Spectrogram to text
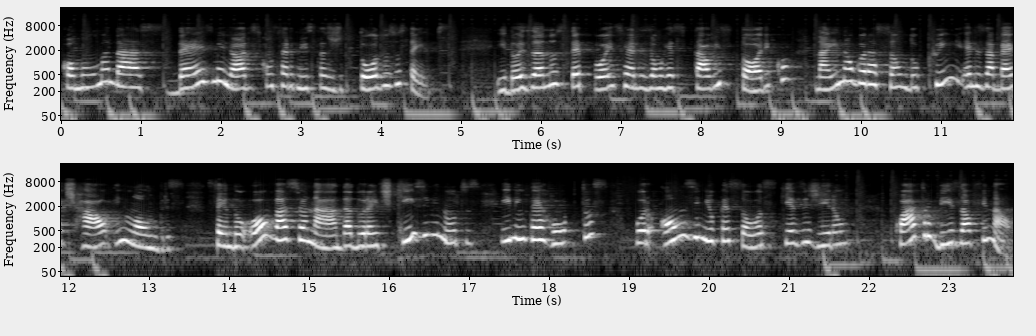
como uma das 10 melhores concernistas de todos os tempos. E dois anos depois realizou um recital histórico na inauguração do Queen Elizabeth Hall em Londres, sendo ovacionada durante 15 minutos ininterruptos por 11 mil pessoas que exigiram quatro bis ao final.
